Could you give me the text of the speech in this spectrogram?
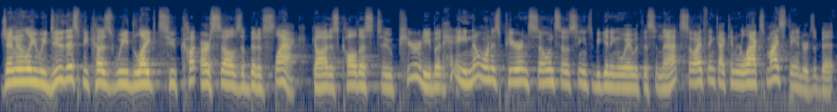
Generally, we do this because we'd like to cut ourselves a bit of slack. God has called us to purity, but hey, no one is pure, and so and so seems to be getting away with this and that. So I think I can relax my standards a bit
